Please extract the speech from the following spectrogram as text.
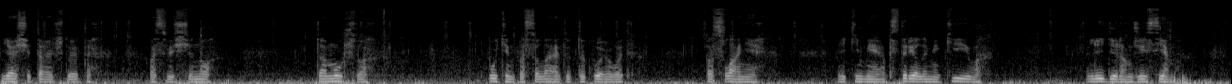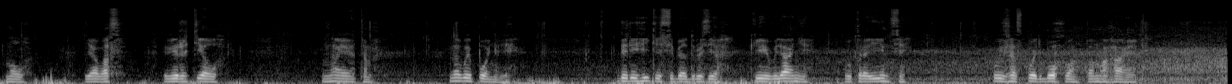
я считаю, что это посвящено тому, что Путин посылает вот такое вот послание этими обстрелами Киева лидерам G7. Мол, я вас вертел на этом. Но вы поняли. Берегите себя, друзья, киевляне, украинцы. Пусть Господь Бог вам помогает.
